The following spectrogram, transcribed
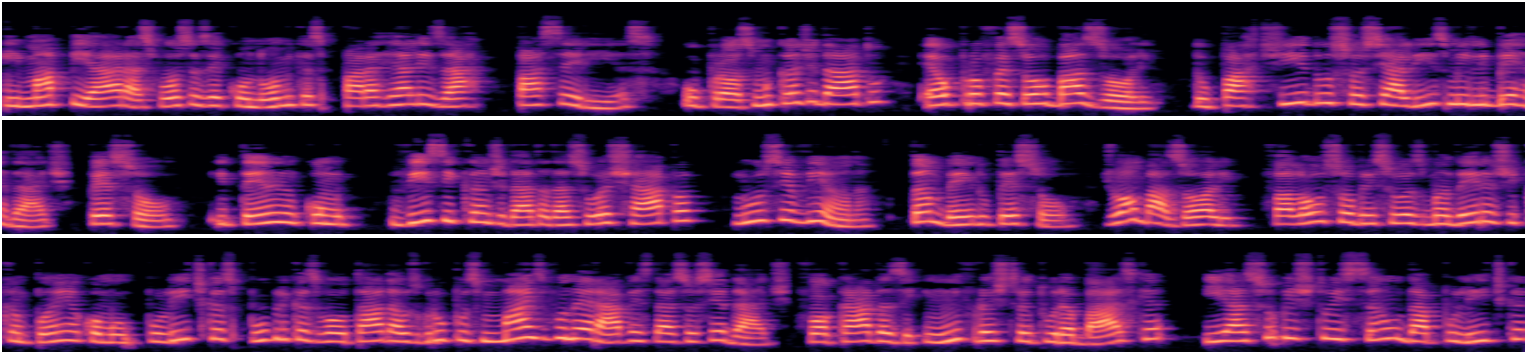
e mapear as forças econômicas para realizar parcerias. O próximo candidato é o professor Basoli, do Partido Socialismo e Liberdade, PSOL, e tendo como vice-candidata da sua chapa Lúcia Viana, também do PSOL. João Basoli falou sobre suas bandeiras de campanha como políticas públicas voltadas aos grupos mais vulneráveis da sociedade, focadas em infraestrutura básica e a substituição da política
